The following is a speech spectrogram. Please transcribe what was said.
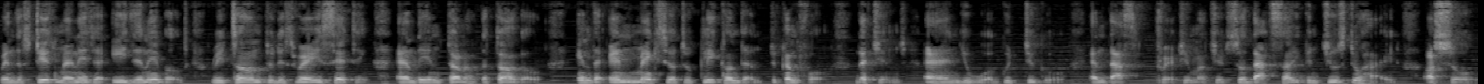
when the Stage Manager is enabled, return to this very setting and then turn off the toggle. In the end, make sure to click on Done to confirm the change and you are good to go. And that's pretty much it. So that's how you can choose to hide or show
